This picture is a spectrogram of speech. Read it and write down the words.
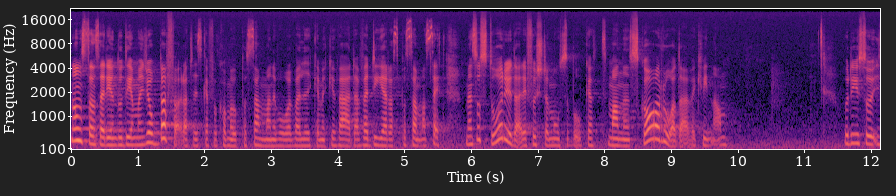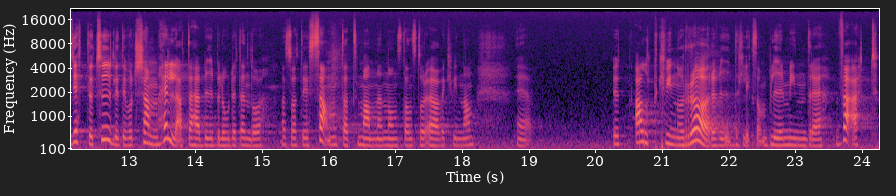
någonstans är det ändå det man jobbar för, att vi ska få komma upp på samma nivå, vara lika mycket värda, värderas på samma sätt. Men så står det ju där i Första Mosebok att mannen ska råda över kvinnan. Och det är ju så jättetydligt i vårt samhälle att det här bibelordet ändå, alltså att det är sant att mannen någonstans står över kvinnan. Eh, allt kvinnor rör vid liksom blir mindre värt.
